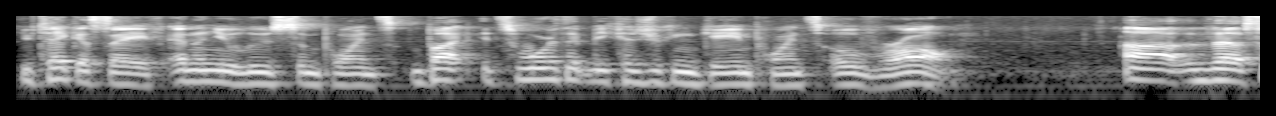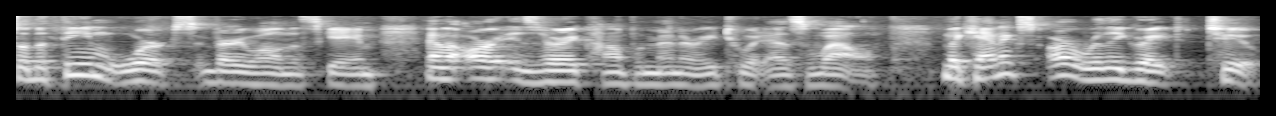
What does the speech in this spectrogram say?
you take a safe, and then you lose some points. But it's worth it because you can gain points overall. Uh, the, so the theme works very well in this game, and the art is very complementary to it as well. Mechanics are really great too.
